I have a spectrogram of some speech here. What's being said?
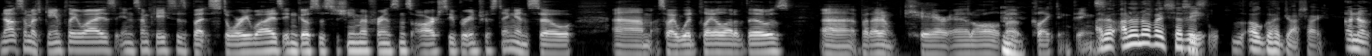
not so much gameplay wise in some cases, but story wise in Ghost of Tsushima, for instance, are super interesting. And so um, so I would play a lot of those, uh, but I don't care at all about collecting things. I don't I don't know if I said See- this. Oh, go ahead, Josh. Sorry. Oh no,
